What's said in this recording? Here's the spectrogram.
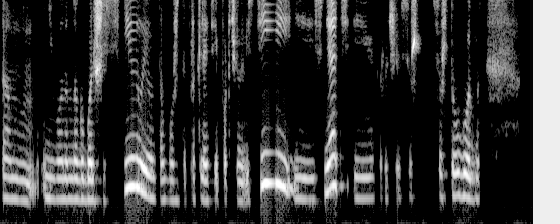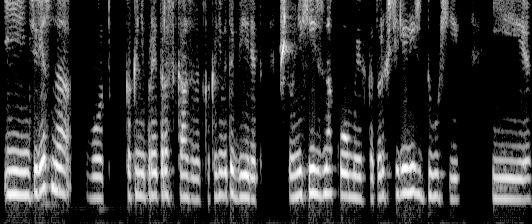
там у него намного больше силы, он там может и проклятие, и порчу навести, и снять, и, короче, все, все что угодно. И интересно, вот, как они про это рассказывают, как они в это верят, что у них есть знакомые, в которых вселились духи, и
